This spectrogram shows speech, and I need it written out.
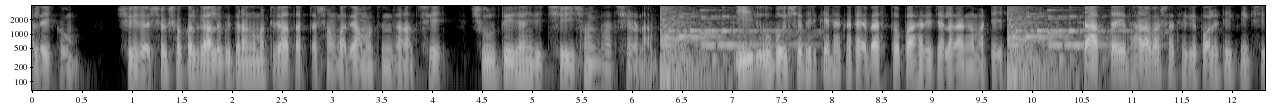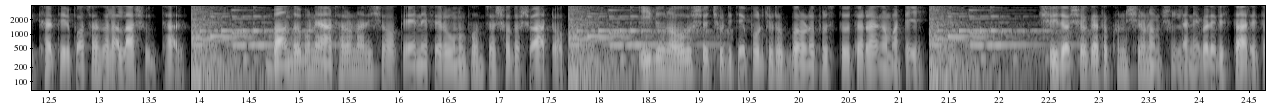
আলাইকুম। সুই দর্শক, সকলকে আলোকিত রাঙামাটির রাত আটটা সংবাদে আমন্ত্রণ জানাচ্ছি। শুরুতেই জানিয়ে দিচ্ছি এই সংবাদ শিরোনাম। ঈদ ও বৈশাখীর কেনাকাটায় ব্যস্ত পাহাড়ি জেলা রাঙামাটি কাপ্তায় ভাড়া বাসা থেকে পলিটেকনিক শিক্ষার্থীর পচা গলা লাশ উদ্ধার। বান্দরবনে আঠারো নারী সহ এনএফ এর উনপঞ্চাশ সদস্য আটক। ঈদ ও নববর্ষের ছুটিতে পর্যটক বরণে প্রস্তুত রাঙামাটি সুই দর্শক, এতক্ষণ শিরোনাম শুনলেন, এবারে বিস্তারিত।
